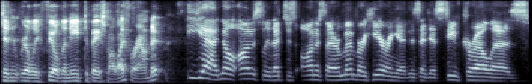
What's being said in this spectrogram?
Didn't really feel the need to base my life around it. Yeah, no, honestly, that just honestly, I remember hearing it. Is that Steve Carell as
